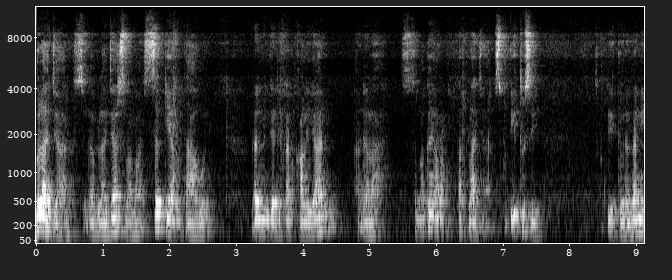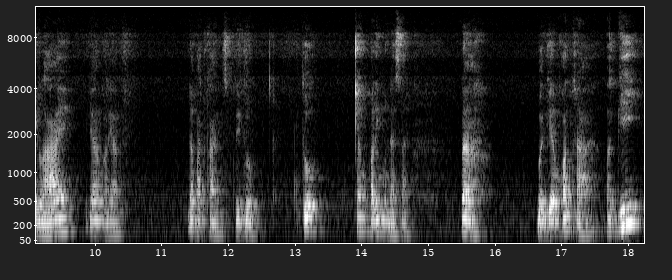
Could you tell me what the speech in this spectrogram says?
belajar, sudah belajar selama sekian tahun dan menjadikan kalian adalah sebagai orang terpelajar. Seperti itu sih. Seperti itu dengan nilai yang kalian dapatkan seperti itu. Itu yang paling mendasar. Nah bagi yang kontra bagi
